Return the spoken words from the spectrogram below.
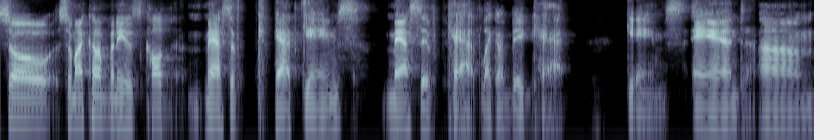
So, so my company is called Massive Cat Games. Massive Cat, like a big cat, games, and um,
